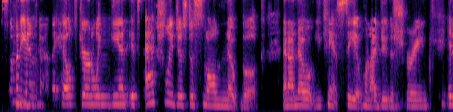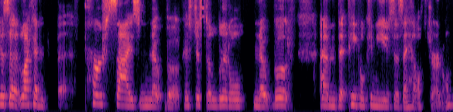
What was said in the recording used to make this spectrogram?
somebody asked about the health journal again. It's actually just a small notebook. And I know you can't see it when I do the screen. It is a like a purse sized notebook. It's just a little notebook um, that people can use as a health journal.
